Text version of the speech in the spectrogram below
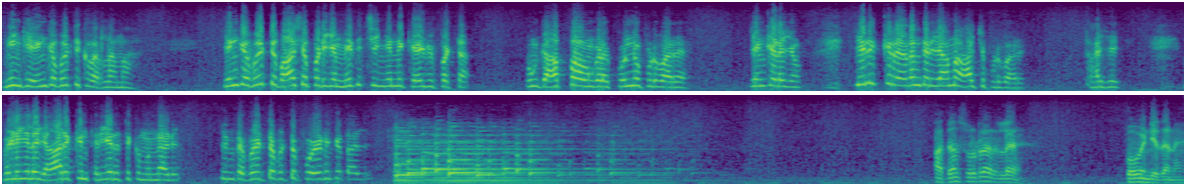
நீங்க எங்க வீட்டுக்கு வரலாமா? எங்க வீட்டு வாசப்படிய மிதிச்சீங்கன்னு கேள்விப்பட்டா உங்க அப்பா உங்களை கொன்னு புடுவாரு. எங்களையும் இருக்கிற இடம் தெரியாம ஆக்கி புடுவாரு. தாயே வெளியில யாருக்கும் தெரியறதுக்கு முன்னாடி இந்த வீட்டை விட்டு போயிடுங்க தாயே. அதான் சொல்றாருல்ல போக வேண்டியதானே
